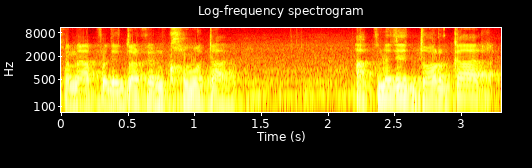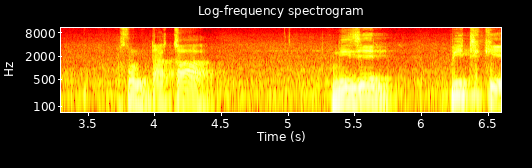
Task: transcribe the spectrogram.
কারণ আপনাদের দরকার ক্ষমতা। আপনাদের দরকার এখন টাকা নিজের পিঠকে,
